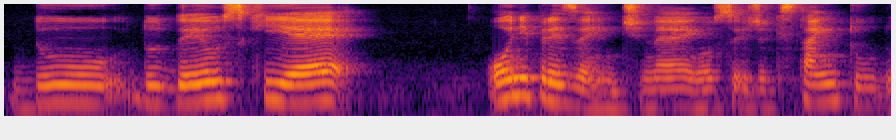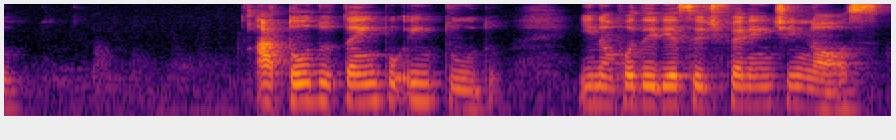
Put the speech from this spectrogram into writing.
do, do Deus que é onipresente, né? Ou seja, que está em tudo. A todo tempo em tudo. E não poderia ser diferente em nós.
